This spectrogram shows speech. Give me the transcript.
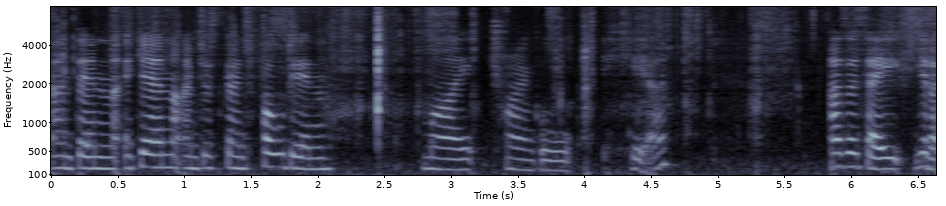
And then again I'm just going to fold in my triangle here. As I say you know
